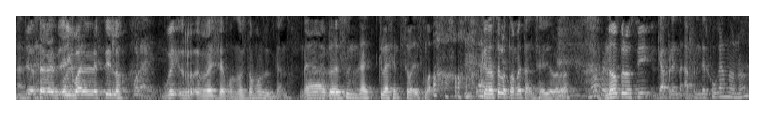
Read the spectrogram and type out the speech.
ah, Ya se ve igual el estilo. Por ahí. Güey, re- recemos, nos estamos desviando. Ah, pero es un, que la gente se vaya, es como, que no se lo tome tan serio, ¿verdad? No, pero No, pero sí, Que aprend- aprender jugando, ¿no?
